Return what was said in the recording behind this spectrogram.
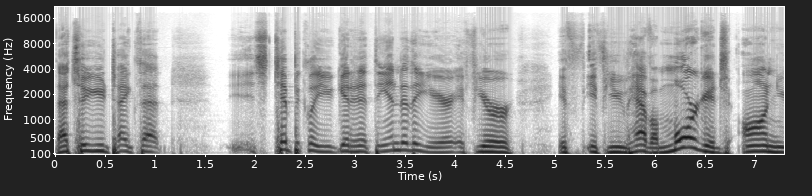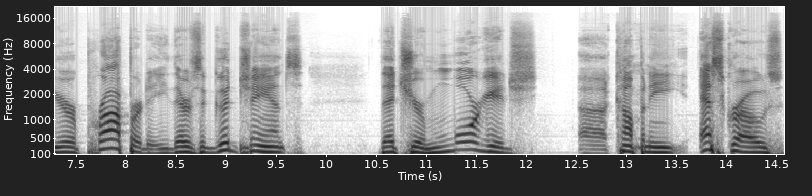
That's who you take that it's typically you get it at the end of the year if you're if if you have a mortgage on your property there's a good chance that your mortgage uh, company escrows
